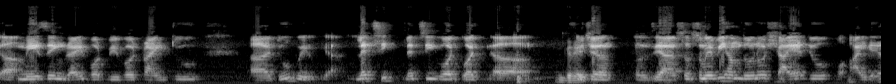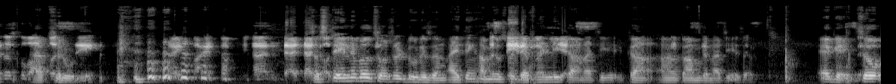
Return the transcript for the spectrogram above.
uh, amazing right what we were trying to uh, do we, yeah, let's see let's see what what uh, Great. future holds. yeah so so maybe हम दोनों शायद जो आइडिया था उसको वापस से Absolutely. right find out. Yeah, that, that सस्टेनेबल सोशल टूरिज्म आई थिंक हमें उस पर Sustainable, डेफिनेटली yes. करना चाहिए का, आ, काम करना चाहिए सर ओके सो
